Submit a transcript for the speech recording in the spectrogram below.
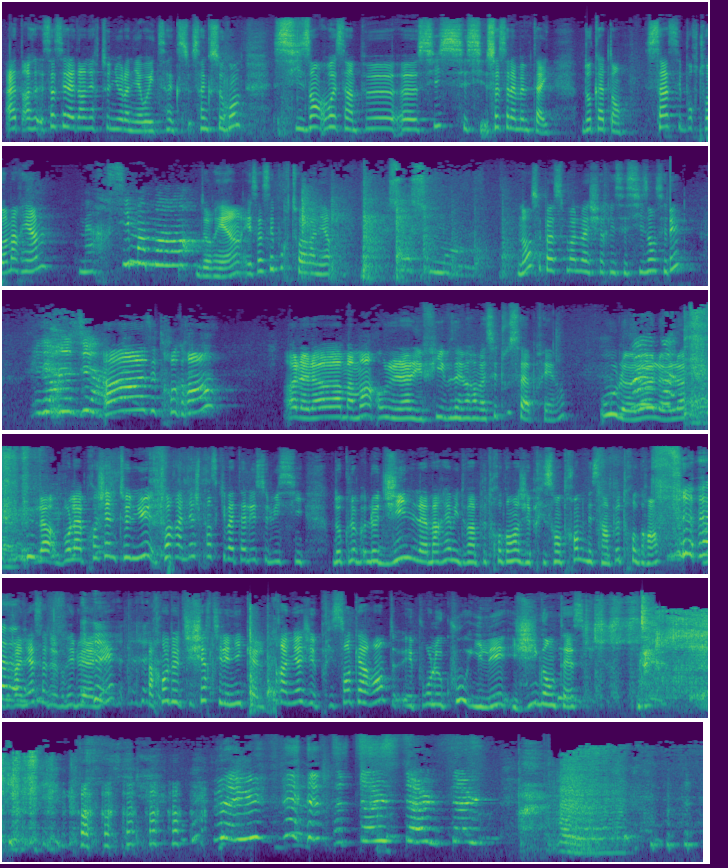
Attends, ça c'est la dernière tenue, Rania. Wait, 5, 5 secondes. 6 ans. Ouais, c'est un peu. 6, euh, ça c'est la même taille. Donc attends, ça c'est pour toi, Mariam. Merci, maman. De rien. Et ça c'est pour toi, Rania. C'est small. Non, c'est pas small, ma chérie. C'est 6 ans, c'est Ah, c'est trop grand? Oh là là, maman. Oh là là, les filles, vous allez ramasser tout ça après. Hein. Ouh là là là là. Bon, la prochaine tenue, toi Rania, je pense qu'il va t'aller celui-ci. Donc le, jean, la Mariam, il devait un peu trop grand. J'ai pris 130, mais c'est un peu trop grand. Donc Rania, ça devrait lui aller. Par contre, le t-shirt, il est nickel. Rania, j'ai pris 140 et pour le coup, il est gigantesque.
